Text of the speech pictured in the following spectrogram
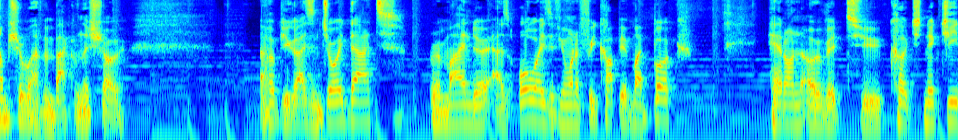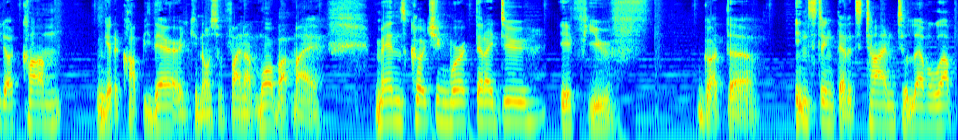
I'm sure we'll have him back on the show. I hope you guys enjoyed that. Reminder, as always, if you want a free copy of my book, head on over to coachnicg.com and get a copy there. You can also find out more about my men's coaching work that I do. If you've got the instinct that it's time to level up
